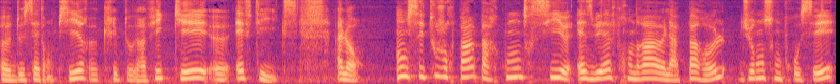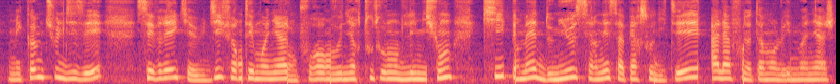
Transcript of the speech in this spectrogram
de cet empire cryptographique qui est FTX. Alors, on ne sait toujours pas, par contre, si euh, SBF prendra euh, la parole durant son procès. Mais comme tu le disais, c'est vrai qu'il y a eu différents témoignages, on pourra en venir tout au long de l'émission, qui permettent de mieux cerner sa personnalité, à la fois notamment le témoignage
